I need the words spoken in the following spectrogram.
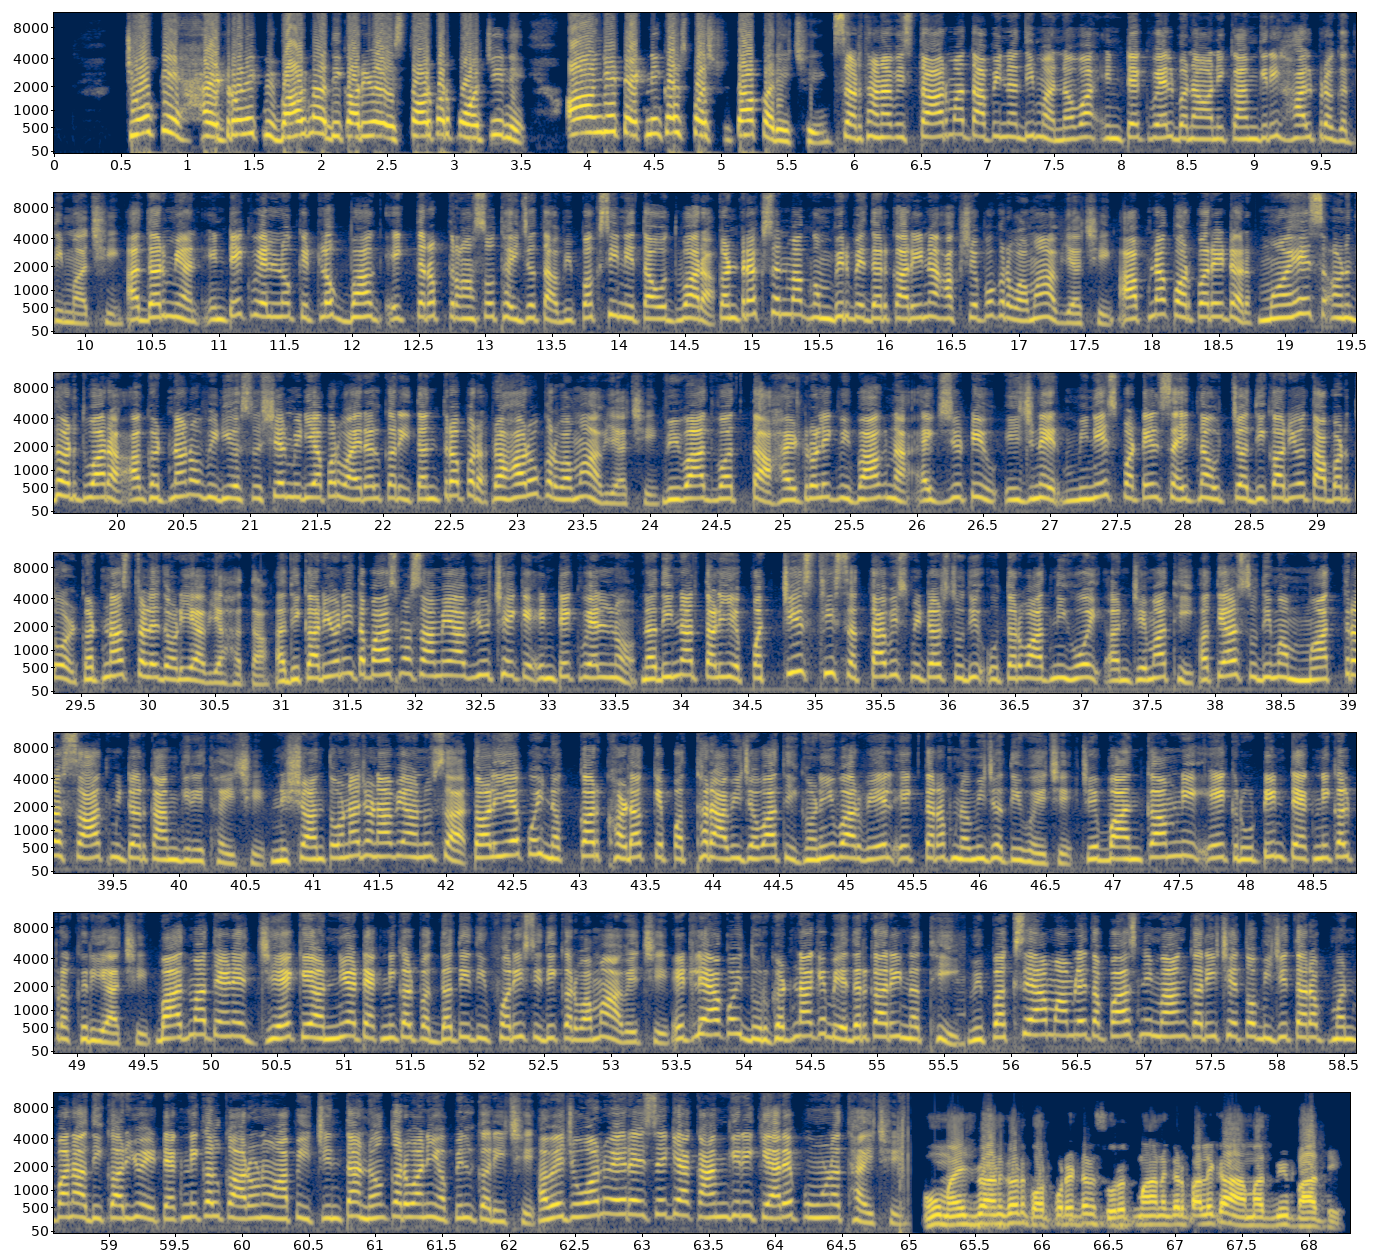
જો કે હાઇડ્રોલિક વિભાગના અધિકારીઓએ સ્થળ પર પહોંચીને આ અંગે ટેકનિકલ સ્પષ્ટતા કરી છે. સરથાણા વિસ્તારમાં તાપી નદીમાં નવા ઇન્ટેક વેલ બનાવવાની કામગીરી હાલ પ્રગતિમાં છે. આ દરમિયાન ઇન્ટેક વેલનો કેટલોક ભાગ એક તરફ ત્રાંસો થઈ જતા વિપક્ષી નેતાઓ દ્વારા કન્સ્ટ્રક્શનમાં ગંભીર બેદરકારીના આક્ષેપો કરવામાં આવ્યા છે. આપના કોર્પોરેટર મહેશ અણધર દ્વારા આ ઘટનાનો વીડિયો સોશિયલ મીડિયા પર વાયરલ કરી તંત્ર પર પ્રહારો કરવામાં આવ્યા છે. વિવાદ વધતા હાઇડ્રોલિક વિભાગના એક્ઝિક્યુટિવ ઇજનેર મિનેશ પટેલ સહિતના ઉચ્ચ અધિકારીઓ તાબડતોડ ઘટના સ્થળે દોડી આવ્યા હતા. અધિકારીઓની તપાસમાં સામે આવ્યું છે કે ઇન્ટેક વેલનો નદીના તળિયે પચીસથી સત્તાવીસ મીટર સુધી ઉતરવાની હોય અને જેમાંથી અત્યાર સુધીમાં માત્ર સાત મીટર કામગીરી થઈ છે. નિષ્ણાંતોના જણાવ્યા અનુસાર, તળિયે કોઈ નક્કર ખડક કે પથ્થર આવી જવાથી ઘણીવાર વેલ એક તરફ નમી જતી હોય છે, જે બાંધકામની એક રૂટીન ટેકનિકલ પ્રક્રિયા છે. બાદમાં તેણે જે કે અન્ય ટેકનિકલ પદ્ધતિથી ફરી સીધી કરવામાં આવે છે. એટલે આ કોઈ દુર્ઘટના કે બેદરકારી નથી. વિપક્ષે આ મામલે તપાસની માંગ કરી છે તો બીજી તરફ મનપાના અધિકારીઓએ ટેકનિકલ કારણો આપી ચિંતા ન કરવાની અપીલ કરી છે. હવે જોવાનું એ રહેશે કે આ કામગીરી ક્યારે પૂર્ણ થાય છે? હું મહેશ ભાણગઢ કોર્પોરેટર, સુરત મહાનગરપાલિકા, આમ આદમી પાર્ટી.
